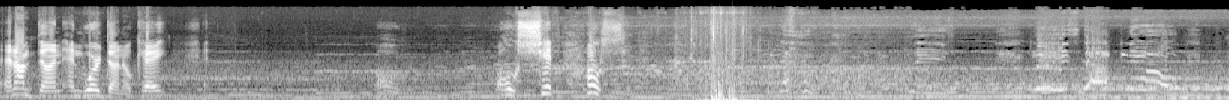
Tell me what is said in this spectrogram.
And I'm done, and we're done, okay? Oh. Oh, shit. Oh, shit. No. Please. Please stop. No.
